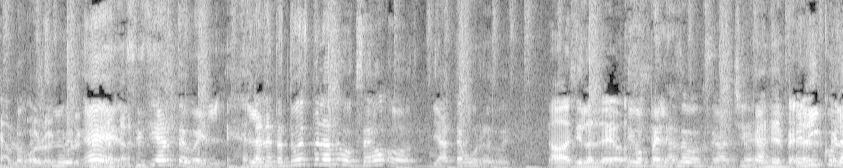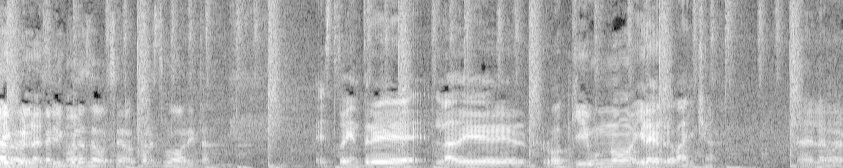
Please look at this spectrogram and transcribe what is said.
Apolo, sí lo- Apolo. Eh, sí es cierto, güey. La neta, ¿tú ves peleas de boxeo o ya te aburres, güey? No, sí las veo. Digo, peleas de boxeo. Peleas- películas, güey. películas, Películas de boxeo. ¿Cuál es tu favorita? Estoy entre la de Rocky 1 y la de Revancha. La de la, Ah,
